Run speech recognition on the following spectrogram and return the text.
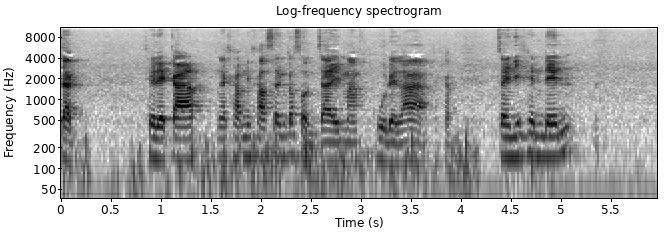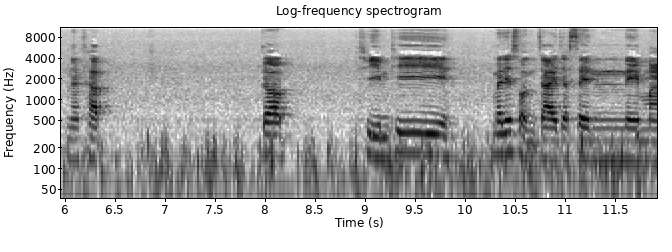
จากเทเลกราฟนะครับนิวคาสเซิลก็สนใจมาร์คคูคูเรย่านะครับจากอินดิเพนเดนต์นะครับก็ทีมที่ ไม่ได้สนใจจะเซ็นเนย์มาร์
